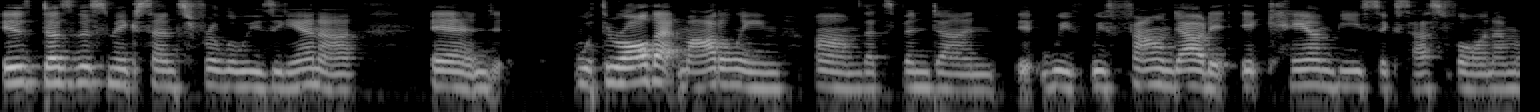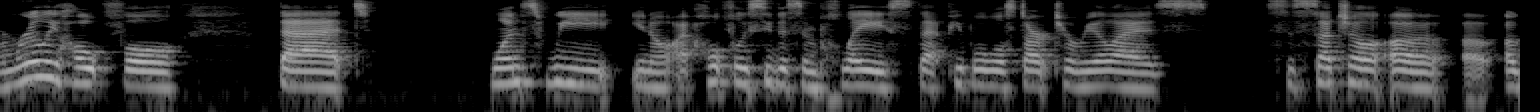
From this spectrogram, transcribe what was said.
is does this make sense for Louisiana? And with through all that modeling um, that's been done it, we've we've found out it, it can be successful. And I'm really hopeful that once we you know hopefully see this in place that people will start to realize this is such a, a, a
